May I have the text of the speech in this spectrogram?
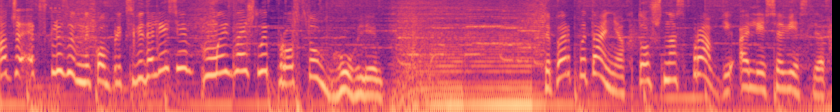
Адже ексклюзивний комплекс від Алісі ми знайшли просто в гуглі. Тепер питання: хто ж насправді Олеся Веслер?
